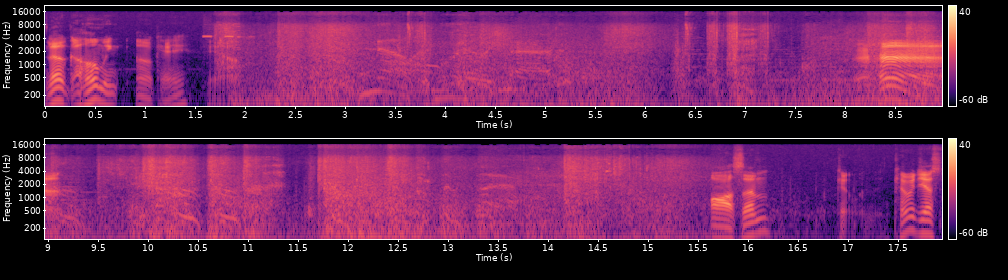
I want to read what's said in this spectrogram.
Look, a homing. Okay, yeah. Awesome. Can, can we just...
